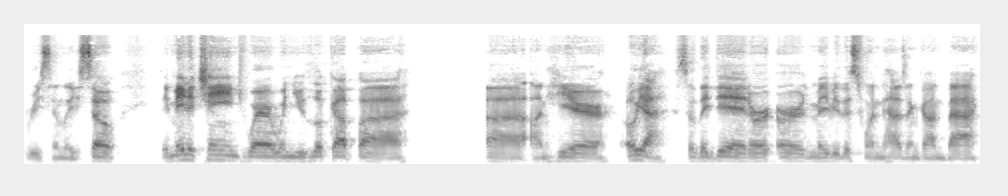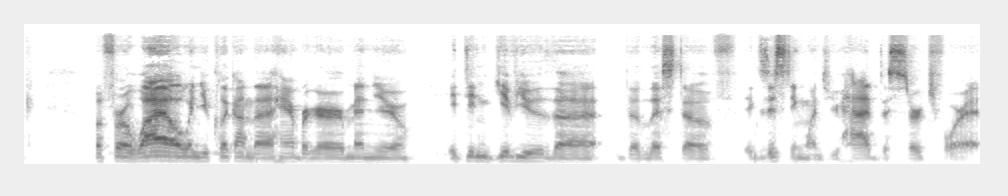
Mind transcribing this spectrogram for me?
recently. So they made a change where when you look up uh, uh, on here, oh yeah, so they did, or or maybe this one hasn't gone back. But for a while, when you click on the hamburger menu, it didn't give you the the list of existing ones. You had to search for it,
